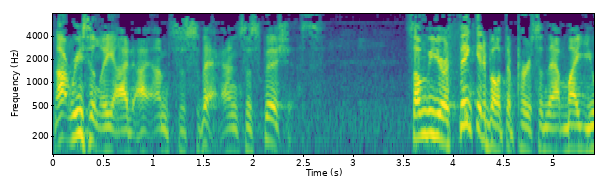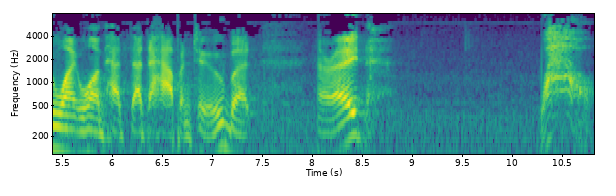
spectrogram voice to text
Not recently, I, am suspect, I'm suspicious. Some of you are thinking about the person that might you might want that, that to happen to, but all right. Wow.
